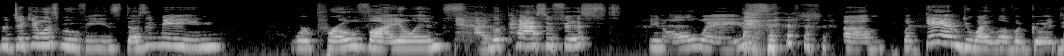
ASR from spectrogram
ridiculous movies doesn't mean we're pro violence. I'm a pacifist in all ways. Um, but damn, do I love a good,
